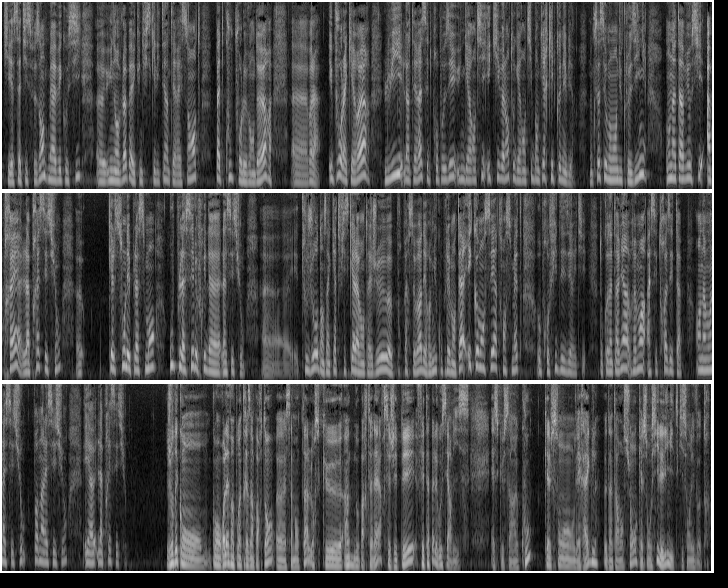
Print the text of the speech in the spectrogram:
qui est satisfaisante, mais avec aussi une enveloppe avec une fiscalité intéressante, pas de coût pour le vendeur. voilà. Et pour l'acquéreur, lui, l'intérêt, c'est de proposer une garantie équivalente aux garanties bancaires qu'il connaît bien. Donc ça, c'est au moment du closing. Intervient aussi après, l'après-session, euh, quels sont les placements, où placer le fruit de la, session. Euh, toujours dans un cadre fiscal avantageux euh, pour percevoir des revenus complémentaires et commencer à transmettre au profit des héritiers. Donc on intervient vraiment à ces trois étapes, en amont de la session, pendant la session et l'après-session. Je voudrais qu'on relève un point très important, Samantha, lorsque un de nos partenaires, CGP, fait appel à vos services. Est-ce que ça a un coût? Quelles sont les règles d'intervention? Quelles sont aussi les limites qui sont les vôtres?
